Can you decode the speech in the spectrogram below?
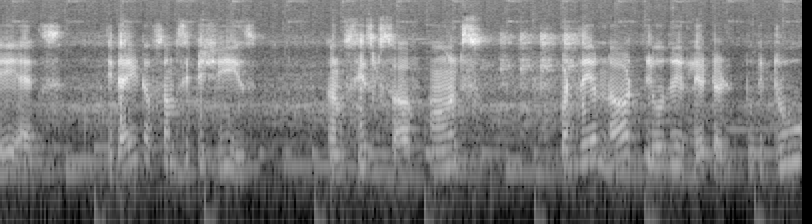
lay eggs. The diet of some species consists of ants, but they are not closely related to the true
